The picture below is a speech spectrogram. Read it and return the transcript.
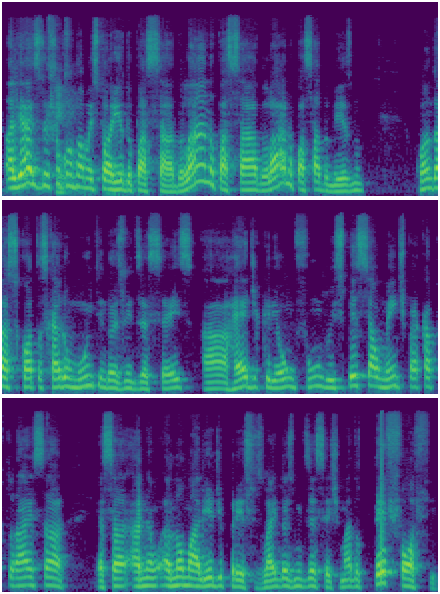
Aliás, deixa eu contar uma historinha do passado. Lá no passado, lá no passado mesmo, quando as cotas caíram muito em 2016, a Red criou um fundo especialmente para capturar essa, essa anomalia de preços, lá em 2016, chamado TFOF.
